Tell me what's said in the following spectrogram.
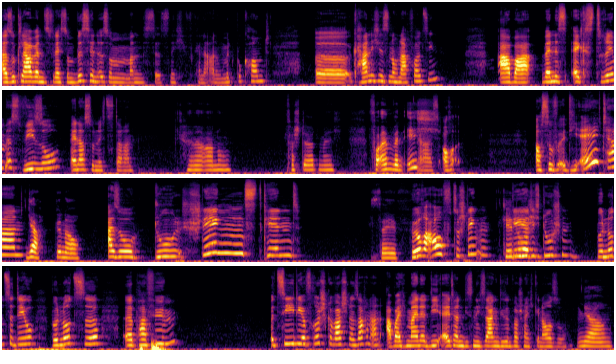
Also klar, wenn es vielleicht so ein bisschen ist und man es jetzt nicht, keine Ahnung, mitbekommt, äh, kann ich es noch nachvollziehen. Aber wenn es extrem ist, wieso erinnerst du nichts daran? Keine Ahnung. Verstört mich. Vor allem, wenn ich. Ja, ist auch, auch so für die Eltern. Ja, genau. Also, du stinkst, Kind. Safe. Höre auf zu stinken. Geh Gehe duschen. dich duschen. Benutze Deo. Benutze äh, Parfüm. Zieh dir frisch gewaschene Sachen an. Aber ich meine, die Eltern, die es nicht sagen, die sind wahrscheinlich genauso. Ja.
